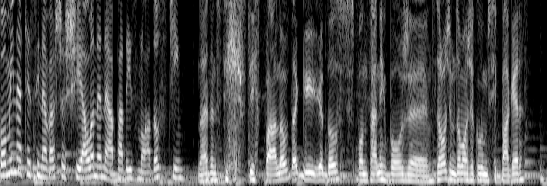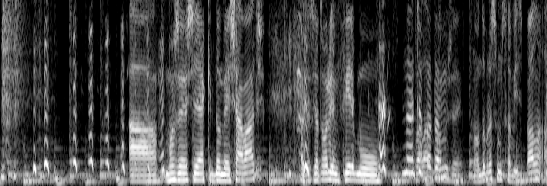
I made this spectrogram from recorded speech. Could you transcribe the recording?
Spomínate si na vaše šialené nápady z mladosti? No jeden z tých, z tých plánov takých dosť spontánnych bol, že založím doma, že kúpim si bager a možno ešte nejaký domiešavač a že si otvorím firmu. No a čo Chvala potom? Bohu, že... No dobre som sa vyspal a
